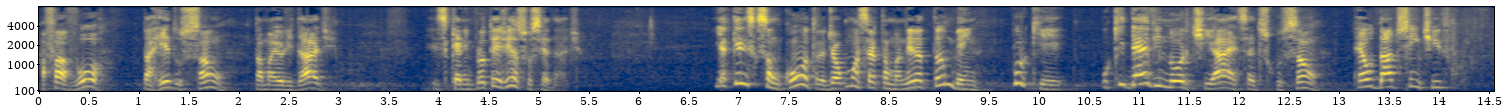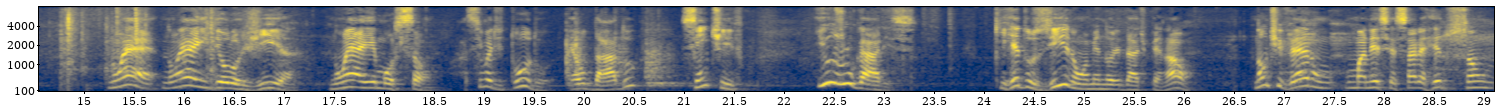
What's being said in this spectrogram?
a favor da redução da maioridade, eles querem proteger a sociedade. E aqueles que são contra, de alguma certa maneira, também. Porque o que deve nortear essa discussão é o dado científico. Não é, não é a ideologia, não é a emoção. Acima de tudo, é o dado científico. E os lugares que reduziram a menoridade penal não tiveram uma necessária redução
